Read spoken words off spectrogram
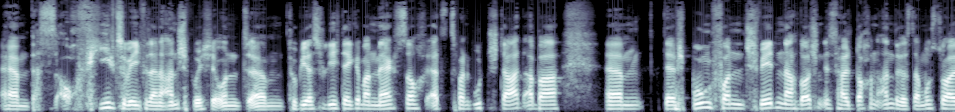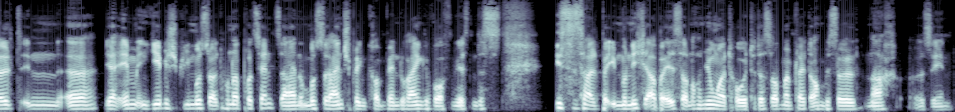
Ähm, das ist auch viel zu wenig für seine Ansprüche. Und ähm, Tobias Sully, ich denke, man merkt es noch, er hat zwar einen guten Start, aber ähm, der Sprung von Schweden nach Deutschland ist halt doch ein anderes. Da musst du halt in, äh, ja, in jedem Spiel musst du halt 100 Prozent sein und musst du reinspringen kommen, wenn du reingeworfen wirst. Und das ist es halt bei ihm noch nicht, aber er ist auch noch ein junger Tote. Das sollte man vielleicht auch ein bisschen nachsehen.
